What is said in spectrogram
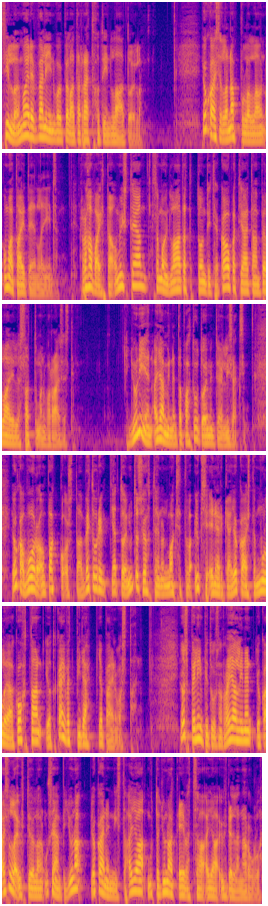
Silloin maiden väliin voi pelata Räthotin laatoilla. Jokaisella nappulalla on oma taiteenlajinsa. Raha vaihtaa omistajaa, samoin laatat, tontit ja kaupat jaetaan pelaajille sattumanvaraisesti. Junien ajaminen tapahtuu toimintojen lisäksi. Joka vuoro on pakko ostaa veturi ja toimitusjohtajan on maksettava yksi energia jokaista mulleja kohtaan, jotka eivät pidä ja päinvastoin. Jos pelin pituus on rajallinen, jokaisella yhtiöllä on useampi juna, jokainen niistä ajaa, mutta junat eivät saa ajaa yhdellä narulla.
